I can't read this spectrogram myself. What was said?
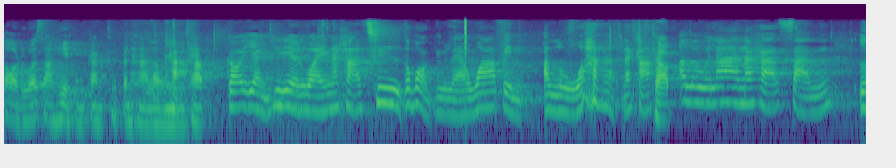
ต่อหรือว่าสาเหตุของการเกิดปัญหาเหล่านี้ครับ ก็อย่างที่เรียนไว้นะคะ ชื่อก็บอกอยู่แล้วว่าเป็นอะโลวานะคะครับอะโลเวล่านะคะสาร ห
